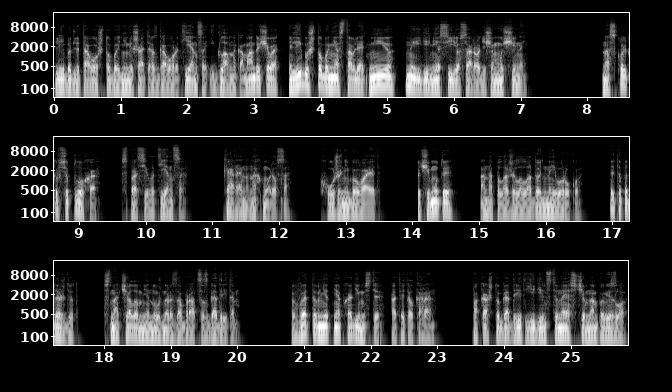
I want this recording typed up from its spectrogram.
Либо для того, чтобы не мешать разговору Тьенса и главнокомандующего, либо чтобы не оставлять Мию наедине с ее сородичем-мужчиной. «Насколько все плохо?» — спросила Тьенса. Карен нахмурился. «Хуже не бывает. Почему ты...» Она положила ладонь на его руку. «Это подождет. Сначала мне нужно разобраться с Гадритом». «В этом нет необходимости», — ответил Карен. «Пока что Гадрит — единственное, с чем нам повезло».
